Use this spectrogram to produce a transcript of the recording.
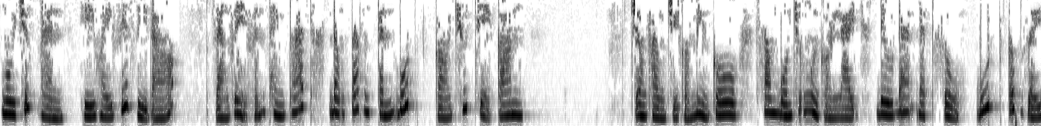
ngồi trước bàn, hí hoáy viết gì đó. dáng vẻ vẫn thanh thoát, động tác cắn bút, có chút trẻ con. Trong phòng chỉ có mình cô, song bốn chỗ ngồi còn lại đều đã đặt sổ, bút, cốc giấy.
